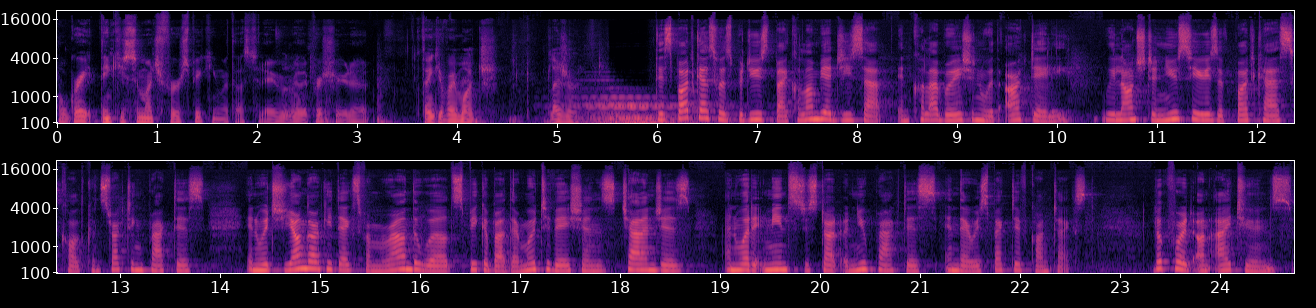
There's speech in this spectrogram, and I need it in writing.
Well, great. Thank you so much for speaking with us today. We really appreciate it. Thank you very much. Pleasure. This podcast was produced by Columbia GSAPP in collaboration with ArchDaily. We launched a new series of podcasts called Constructing Practice, in which young architects from around the world speak about their motivations, challenges, and what it means to start a new practice in their respective context. Look for it on iTunes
